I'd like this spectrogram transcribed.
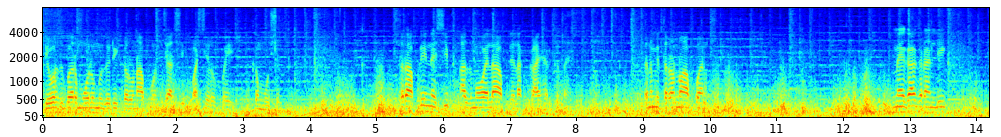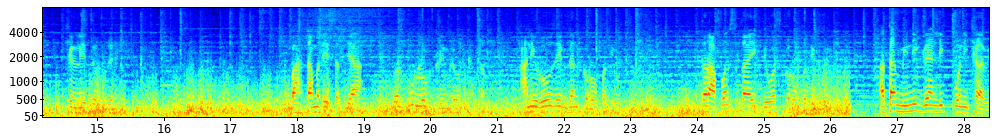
दिवसभर मोलमजुरी करून आपण चारशे पाचशे रुपये कमवू शकतो. तर आपले नशीब आजमावायला आपल्याला काय हरकत आहे? तर मित्रांनो आपण मेगा ग्रँड लीग खेळणे जरुरी आहे भारतामध्ये सध्या भरपूर लोक ड्रीम इलेव्हन खेळतात आणि रोज एक जण करोडपती होतो. तर आपण सुद्धा एक दिवस करोडपती होऊ. आता मिनी ग्रँड लीग कोणी खेळावी?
